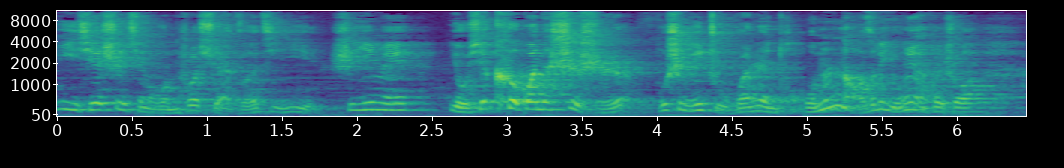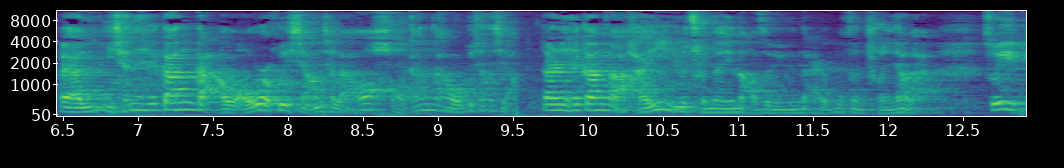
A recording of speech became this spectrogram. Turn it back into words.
一些事情，我们说选择记忆，是因为有些客观的事实不是你主观认同。我们脑子里永远会说：“哎呀，以前那些尴尬，我偶尔会想起来，哦，好尴尬，我不想想。”但是那些尴尬还一直存在你脑子里哪个部分存下来。所以，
